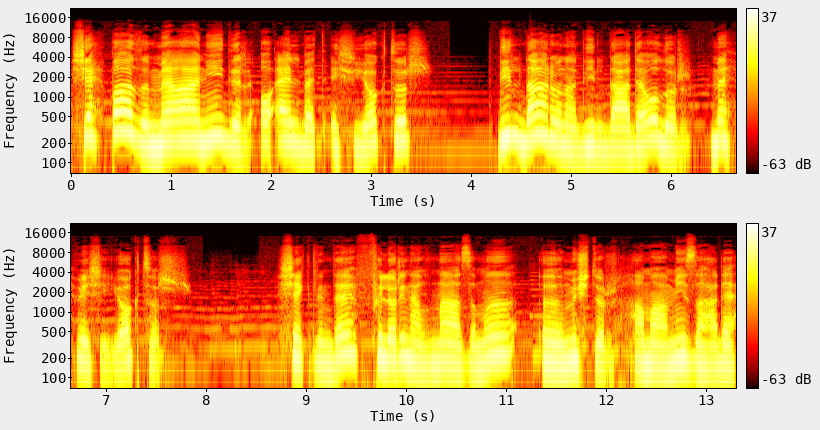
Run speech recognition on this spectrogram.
Şehbazı meanidir o elbet eşi yoktur. Dildar ona dildade olur mehveşi yoktur. Şeklinde Florinalı Nazım'ı övmüştür Hamamizade.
